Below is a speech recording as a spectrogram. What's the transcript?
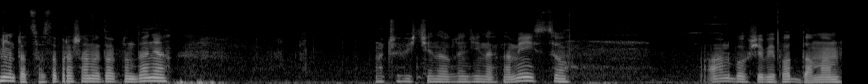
No to co, zapraszamy do oglądania. Oczywiście na oględzinach na miejscu albo u siebie pod domem.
